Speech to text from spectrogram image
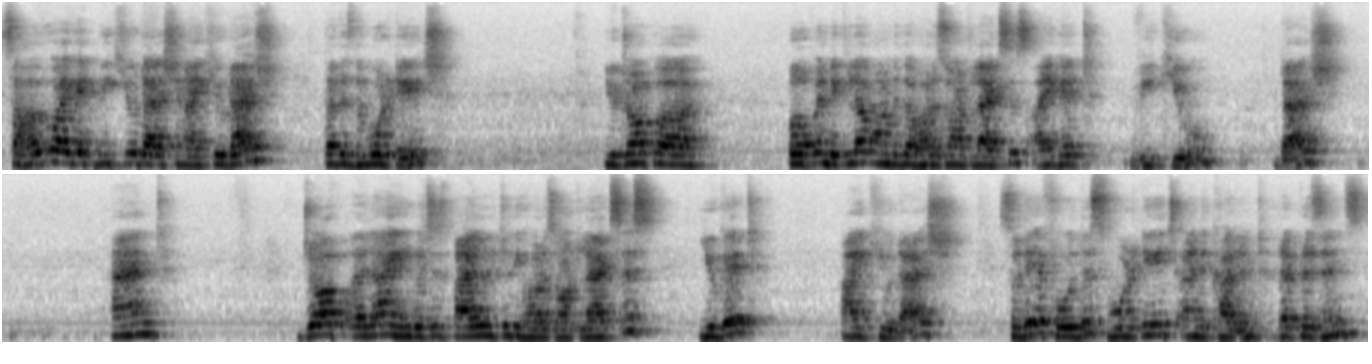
So how do I get VQ dash and IQ dash? That is the voltage you drop a perpendicular onto the horizontal axis I get VQ dash and drop a line which is parallel to the horizontal axis you get IQ dash. So therefore this voltage and the current represents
